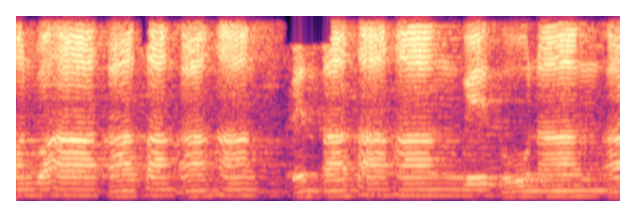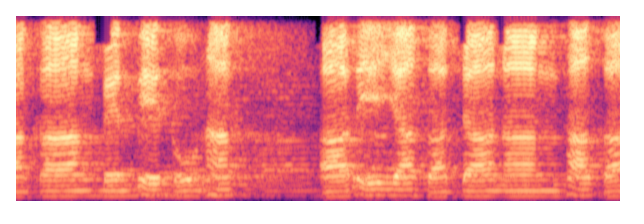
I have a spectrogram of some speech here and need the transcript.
อนว่าตาสร้างอาหังเป็นตาสาหังวิถูนางอาคังเป็นวิถูนักอริยสัจจานังทัสา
